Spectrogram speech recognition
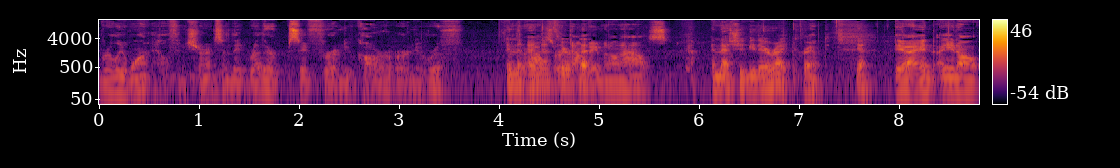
really want health insurance and they'd rather save for a new car or a new roof and, and that's or a down payment on a house. and that should be their right correct? Yeah. Yeah, yeah and you know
